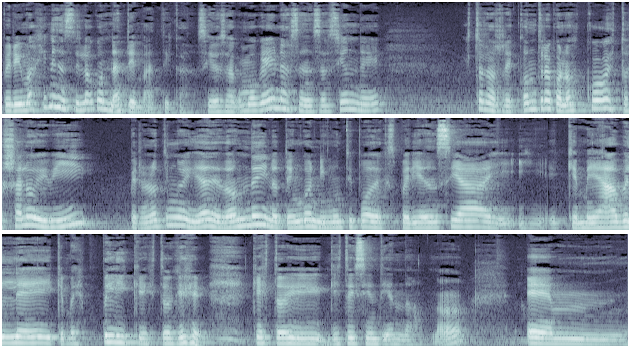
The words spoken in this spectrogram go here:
Pero imagínenselo con una temática, ¿sí? O sea, como que hay una sensación de esto lo recontra conozco, esto ya lo viví, pero no tengo idea de dónde y no tengo ningún tipo de experiencia y, que me hable y que me explique esto que, estoy, que estoy sintiendo, ¿no? Em,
